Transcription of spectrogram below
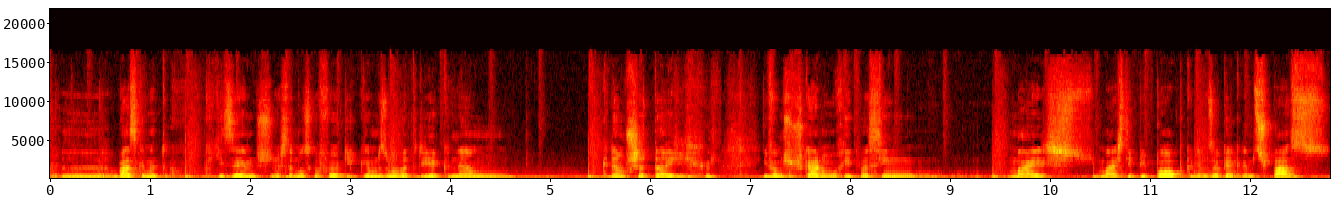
eh, basicamente o que quisemos nesta música foi aqui, queremos uma bateria que não que não chateie e vamos buscar um ritmo assim mais, mais tipo hip hop, queremos, ok, queremos espaço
